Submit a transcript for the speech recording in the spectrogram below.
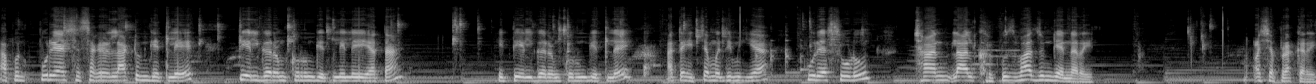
आपण पुऱ्या असे सगळे लाटून घेतले आहेत. तेल गरम करून घेतलेले आहे आता. हे तेल गरम करून घेतलंय. आता ह्याच्यामध्ये मी या पुऱ्या सोडून छान लाल खरपूस भाजून घेणार आहे. अशा प्रकारे.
